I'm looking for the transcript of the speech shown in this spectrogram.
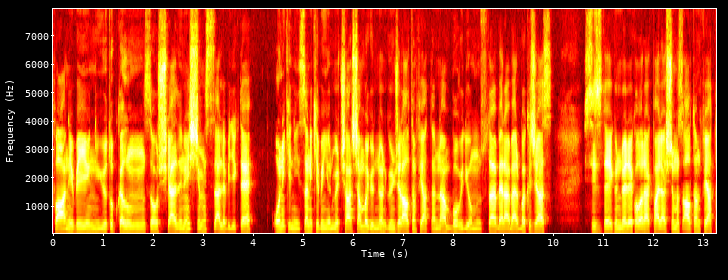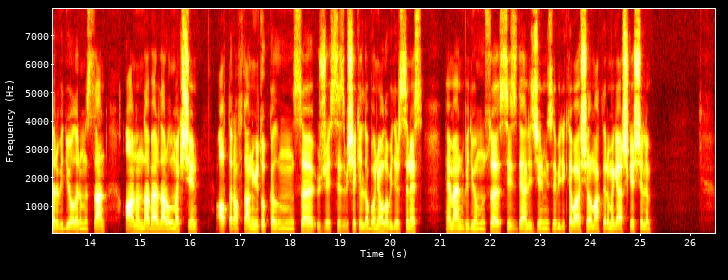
Fani Bey'in YouTube kanalımıza hoş geldiniz. Şimdi sizlerle birlikte 12 Nisan 2023 Çarşamba gününün güncel altın fiyatlarına bu videomuzda beraber bakacağız. Siz de gündelik olarak paylaştığımız altın fiyatları videolarımızdan anında haberdar olmak için alt taraftan YouTube kanalımıza ücretsiz bir şekilde abone olabilirsiniz. Hemen videomuza siz değerli izleyicilerimizle birlikte başlayalım aktarımı gerçekleştirelim.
